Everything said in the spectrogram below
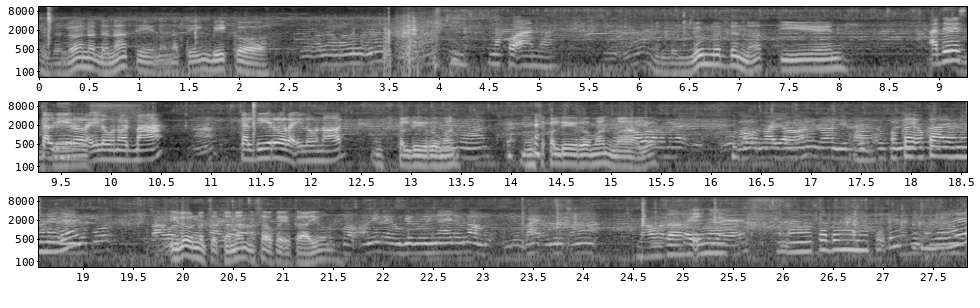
ilulunod na natin ang ating biko. Nakuha na. Ilulunod na natin. Adiris kaldero ra ilunod ma? Kaldero ra ilunod? Ang sa kaldero man. Ang sa kaldero man, maayo. Ah, okay, okay. Ano yun na sa tanan, sa okay kayon. Magahi nga. Wala mo tabangan na ito. Eh, magahi.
